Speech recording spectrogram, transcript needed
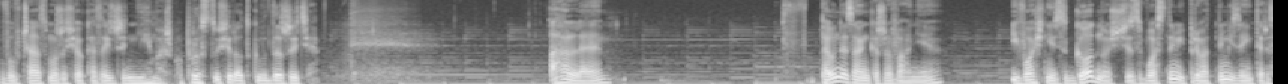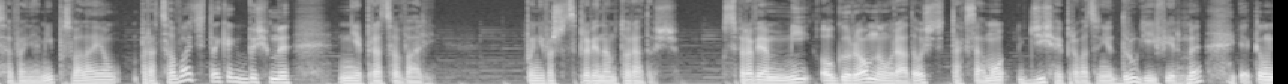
wówczas może się okazać, że nie masz po prostu środków do życia. Ale pełne zaangażowanie i właśnie zgodność z własnymi prywatnymi zainteresowaniami pozwalają pracować tak, jakbyśmy nie pracowali, ponieważ sprawia nam to radość. Sprawia mi ogromną radość, tak samo dzisiaj prowadzenie drugiej firmy, jaką,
